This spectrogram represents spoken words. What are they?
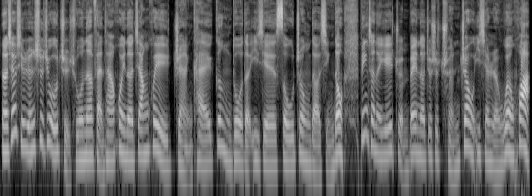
那消息人士就有指出呢，反贪会呢将会展开更多的一些搜证的行动，并且呢也准备呢就是传召一些人问话。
